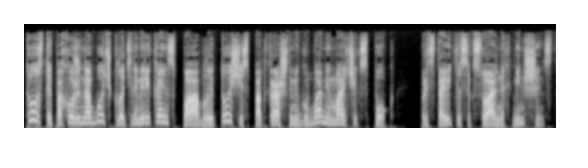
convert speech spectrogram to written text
Толстый, похожий на бочку, латиноамериканец Пабло и тощий с подкрашенными губами мальчик Спок, представитель сексуальных меньшинств.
